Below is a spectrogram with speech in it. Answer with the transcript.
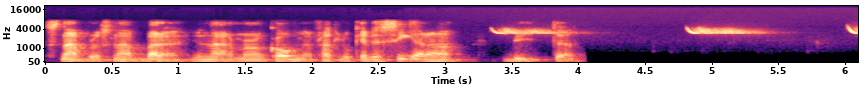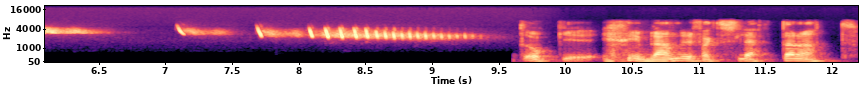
snabbare och snabbare ju närmare de kommer för att lokalisera byten. Och ibland är det faktiskt lättare att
